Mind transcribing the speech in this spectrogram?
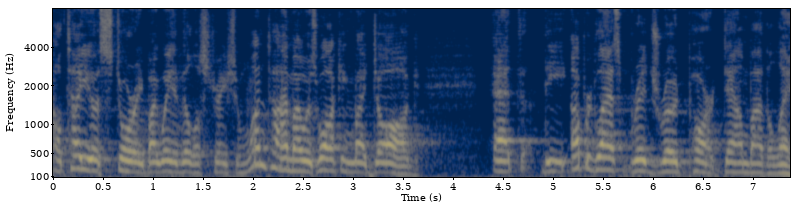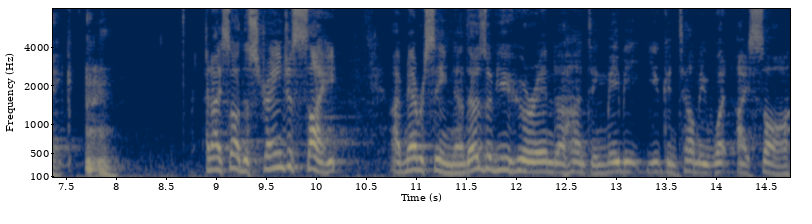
I'll tell you a story by way of illustration. One time I was walking my dog at the Upper Glass Bridge Road Park down by the lake. and I saw the strangest sight I've never seen. Now, those of you who are into hunting, maybe you can tell me what I saw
